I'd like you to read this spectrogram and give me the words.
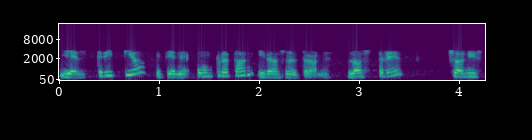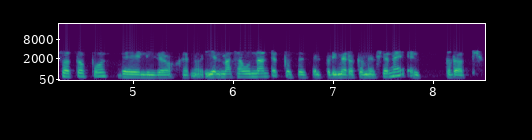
y el tritio, que tiene un protón y dos neutrones. Los tres son isótopos del hidrógeno y el más abundante pues es el primero que mencioné, el protio.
